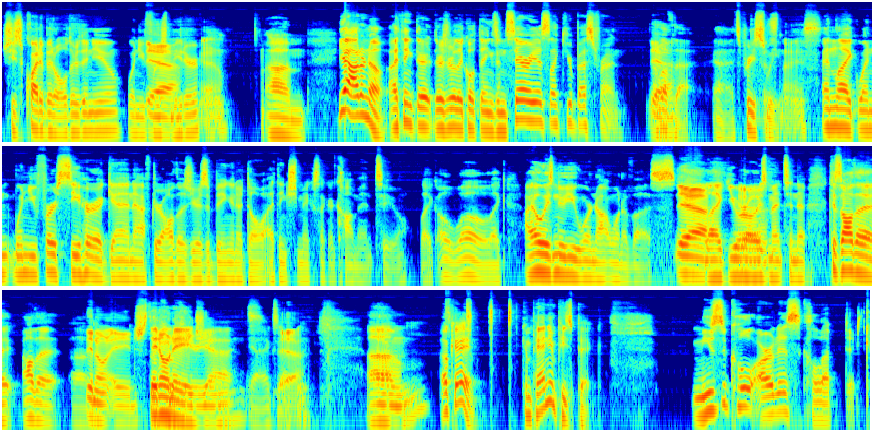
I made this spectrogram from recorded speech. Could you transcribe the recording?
she's quite a bit older than you when you first yeah, meet her. Yeah, Um, yeah, I don't know. I think there, there's really cool things, and Sari is like your best friend. I love that. Yeah, it's pretty It's sweet. nice. And like when when you first see her again after all those years of being an adult, I think she makes like a comment too, like, "Oh, whoa! Like I always knew you were not one of us. Yeah, like you were yeah. always meant to know." Because all the all the um, They don't age. they the don't age. Yeah, yeah, exactly. Yeah. Um, Um, okay, companion piece pick. musical artist Kaleptic.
